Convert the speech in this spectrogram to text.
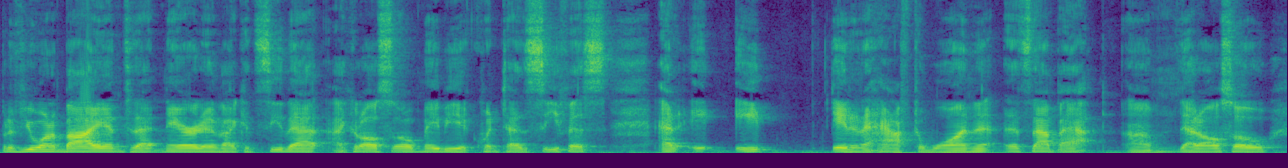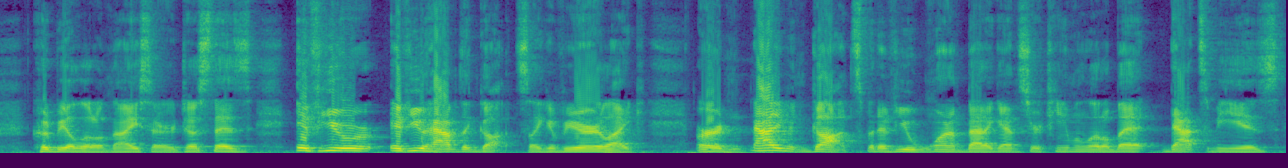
But if you want to buy into that narrative, I could see that. I could also maybe a Quintez Cephus at eight, eight, eight and a half to one. That's not bad. Um, that also could be a little nicer. Just as if you're if you have the guts, like if you're like or not even guts, but if you want to bet against your team a little bit, that to me is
